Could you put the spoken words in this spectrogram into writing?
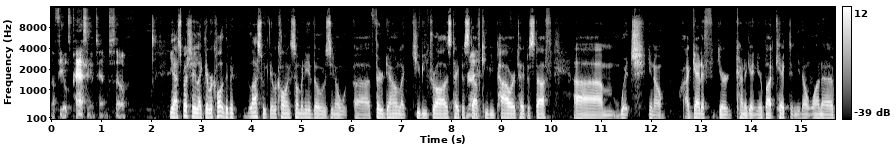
a Fields passing attempt. So yeah, especially like they were calling they last week. They were calling so many of those, you know, uh, third down like QB draws type of stuff, right. QB power type of stuff. Um, which you know, I get if you're kind of getting your butt kicked and you don't want to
